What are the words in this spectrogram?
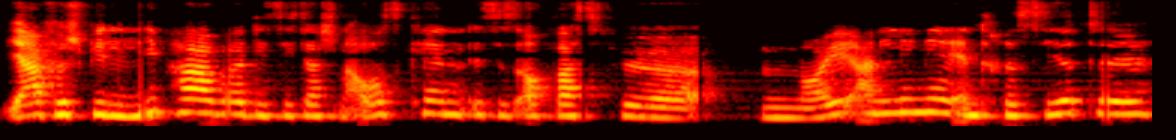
ja für Spieleliebhaber, die sich da schon auskennen, ist es auch was für Neuanlinge, Interessierte,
